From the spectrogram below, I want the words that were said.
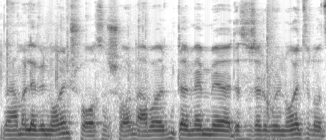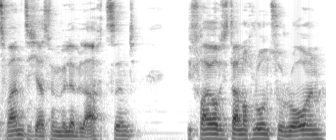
Dann haben wir Level 9 Chancen schon, aber gut, dann werden wir, das ist dann wohl 19 oder 20, als wenn wir Level 8 sind. Die Frage, ob sich da noch lohnt zu rollen.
